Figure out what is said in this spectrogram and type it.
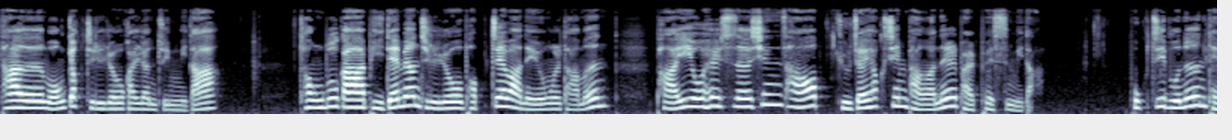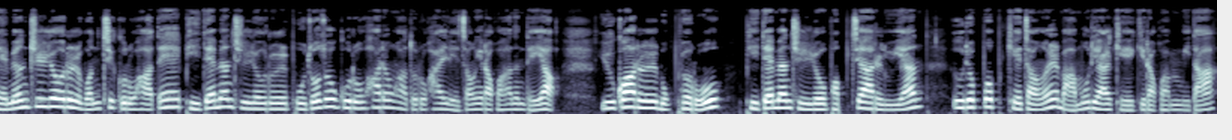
다음 원격 진료 관련주입니다. 정부가 비대면 진료 법제화 내용을 담은 바이오 헬스 신사업 규제 혁신 방안을 발표했습니다. 복지부는 대면 진료를 원칙으로 하되 비대면 진료를 보조적으로 활용하도록 할 예정이라고 하는데요. 6월을 목표로 비대면 진료 법제화를 위한 의료법 개정을 마무리할 계획이라고 합니다.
